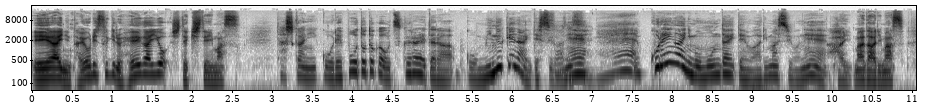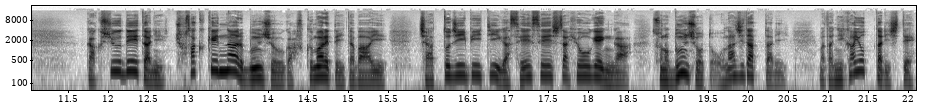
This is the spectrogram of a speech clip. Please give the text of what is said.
べ AI に頼りすぎる弊害を指摘しています。確かにこうレポートとかを作られたらこう見抜けないですよね、ね、これ以外にも問題点はありますよね。はいまだあります。学習データに著作権のある文章が含まれていた場合チャット GPT が生成した表現がその文章と同じだったりまた似通ったりして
